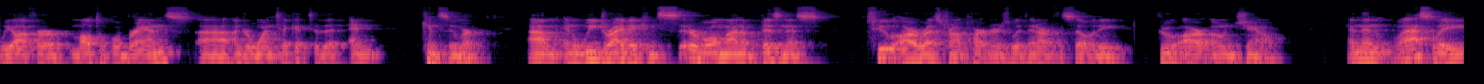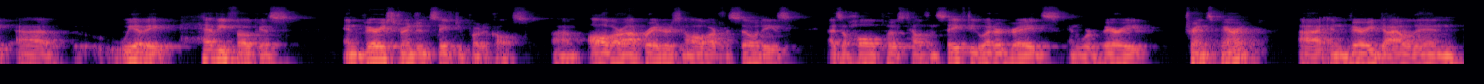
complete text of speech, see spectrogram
we offer multiple brands uh, under one ticket to the end consumer. Um, and we drive a considerable amount of business to our restaurant partners within our facility through our own channel. And then lastly, uh, we have a heavy focus and very stringent safety protocols. Um, all of our operators and all of our facilities as a whole post health and safety letter grades, and we're very transparent uh, and very dialed in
